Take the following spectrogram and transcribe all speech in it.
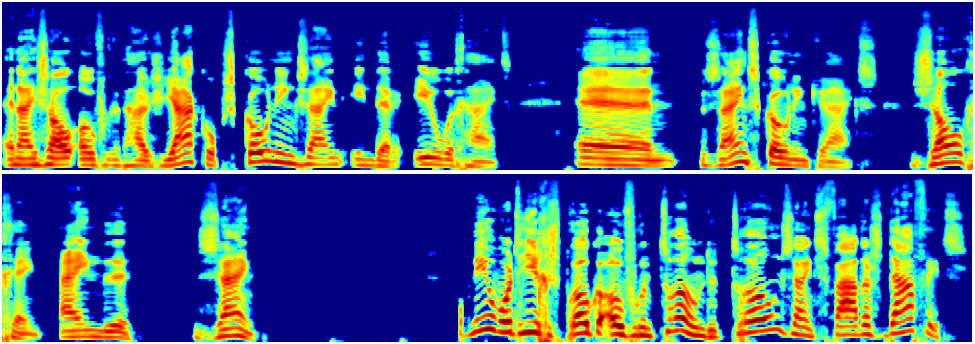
En hij zal over het huis Jacobs koning zijn in der eeuwigheid. En zijns koninkrijks zal geen einde zijn. Opnieuw wordt hier gesproken over een troon, de troon zijns vaders Davids.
